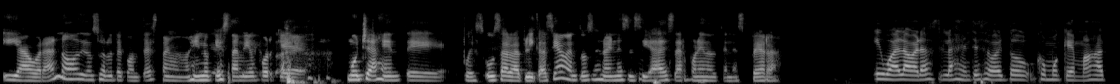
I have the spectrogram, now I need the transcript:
Y ahora no, Dios solo te contestan. Me imagino que es también porque mucha gente pues usa la aplicación, entonces no hay necesidad de estar poniéndote en espera. Igual ahora la gente se ha vuelto como que más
